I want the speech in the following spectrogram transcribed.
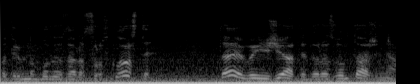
потрібно буде зараз розкласти. Та й виїжджати до розвантаження,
